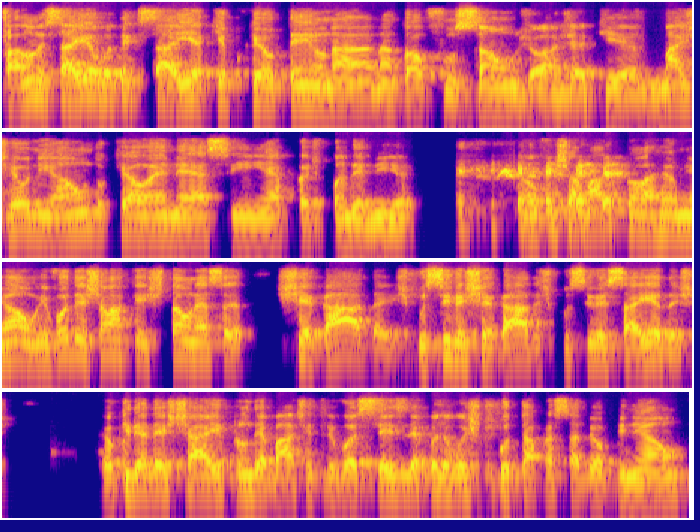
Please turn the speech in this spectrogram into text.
Falando isso aí, eu vou ter que sair aqui, porque eu tenho na, na atual função, Jorge, aqui, mais reunião do que a OMS em época de pandemia. Eu fui chamado para uma reunião e vou deixar uma questão nessas chegadas, possíveis chegadas, possíveis saídas, eu queria deixar aí para um debate entre vocês e depois eu vou escutar para saber a opinião.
